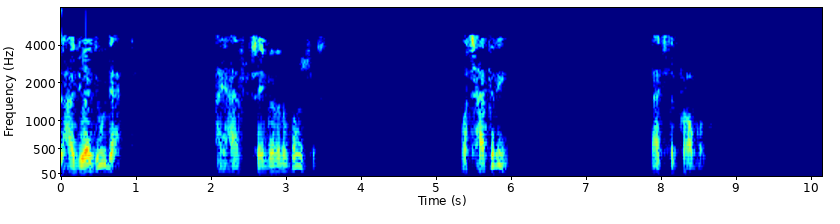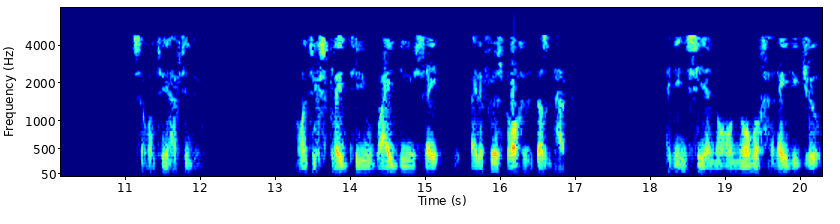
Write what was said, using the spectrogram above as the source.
So how do I do that? I have to say and Foshes. What's happening? That's the problem. So what do you have to do? I want to explain to you why do you say by the first bracha it doesn't happen. I didn't see a, normal Haredi Jew.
